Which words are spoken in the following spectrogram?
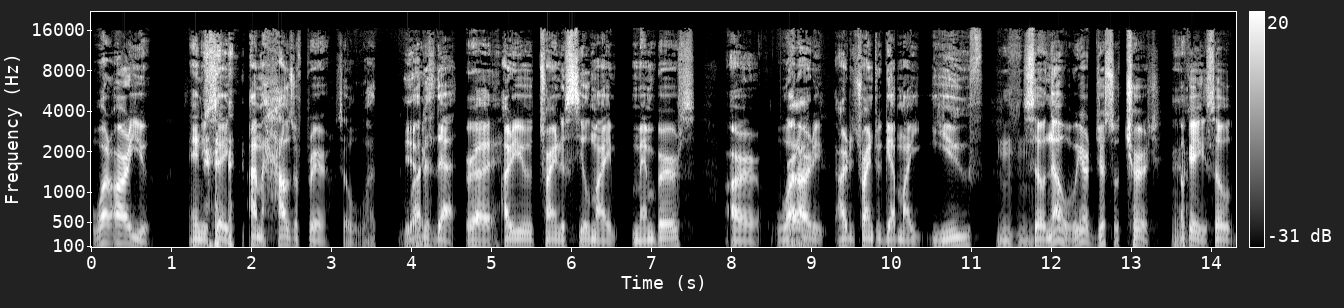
what are you?" and you say, "I'm a house of prayer." So what Yeah. what is that? Right. Are you trying to steal my members? Or what Right. are they are they trying to get my youth? hmm So no, we are just a church. Yeah. Okay, so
